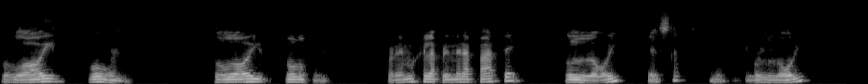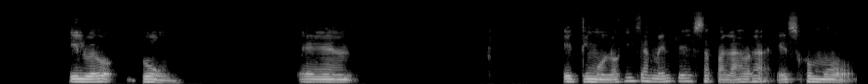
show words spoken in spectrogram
Lloyd Boom, Lloyd Boom. Recordemos que la primera parte, Lloyd, esta, Lloyd, y luego Boom. Etimológicamente esta palabra es como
